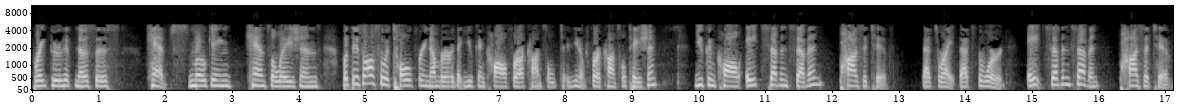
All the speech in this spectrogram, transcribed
breakthrough hypnosis, can't smoking, cancellations. But there's also a toll-free number that you can call for a consult, you know, for a consultation. You can call 877 positive. That's right. That's the word. 877 positive.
